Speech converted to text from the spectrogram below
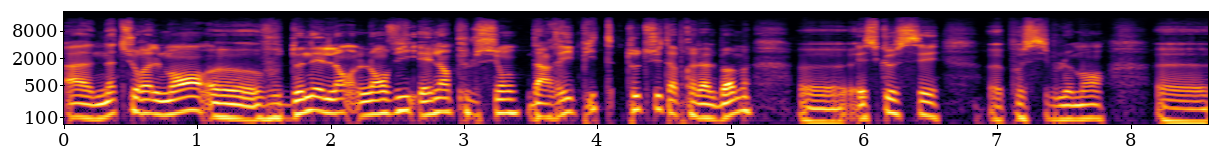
à naturellement euh, vous donner l'en- l'envie et l'impulsion d'un repeat tout de suite après l'album. Euh, Est-ce que c'est euh, possiblement euh,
